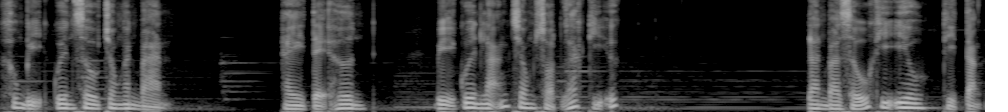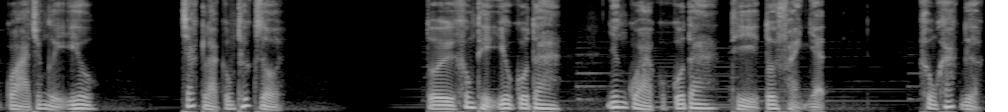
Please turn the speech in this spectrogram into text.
không bị quên sâu trong ngăn bàn hay tệ hơn, bị quên lãng trong sọt rác ký ức đàn bà xấu khi yêu thì tặng quà cho người yêu chắc là công thức rồi tôi không thể yêu cô ta, Nhưng quà của cô ta thì tôi phải nhận. Không khác được.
